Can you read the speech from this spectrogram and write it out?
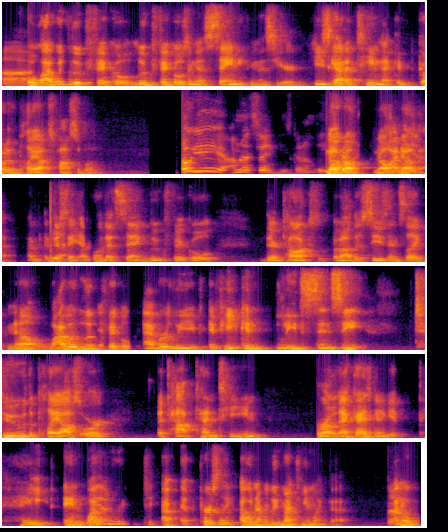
Uh, But why would Luke Fickell? Luke Fickell isn't going to say anything this year. He's got a team that could go to the playoffs possibly. oh yeah, yeah. I'm not saying he's gonna leave. No, no, no. I know Yeah. that. I'm, I'm just Yeah. saying everyone that's saying Luke Fickell, their talks about the season, it's like no. Why would Luke. Fickell ever leave? If he can lead Cincy to the playoffs or a top ten team, bro, that guy's going to get paid. And why Yeah. would you leave? I, personally, I would never leave my team like that. I know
